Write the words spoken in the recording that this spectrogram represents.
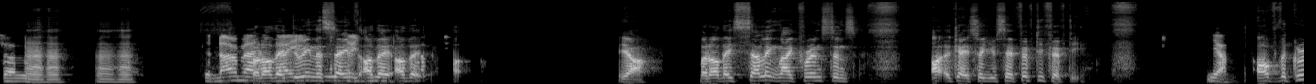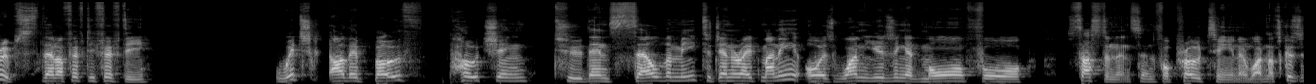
So Mm-hmm. Mm-hmm. the nomad But are they doing the same? Are they? Are they? uh, yeah, but are they selling? Like, for instance, uh, okay, so you said 50-50. Yeah. Of the groups that are 50-50, which are they both poaching to then sell the meat to generate money, or is one using it more for sustenance and for protein and whatnot? Because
